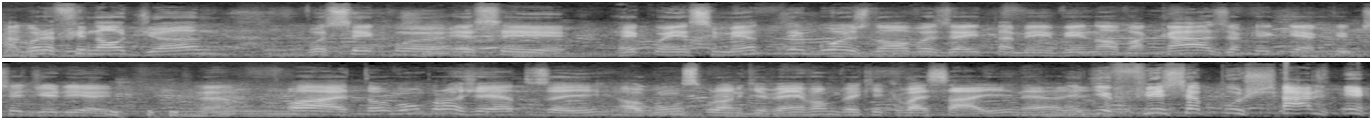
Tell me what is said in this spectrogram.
Agora, final de ano, você com esse reconhecimento tem boas novas aí também. Vem nova casa, o que, que é? O que, que você diria aí? É. Ó, estou com projetos aí, alguns pro ano que vem, vamos ver o que, que vai sair, né? É gente difícil é puxar ali.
